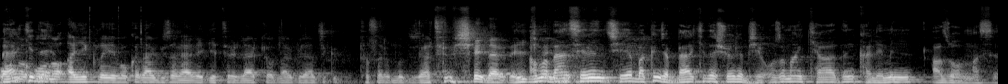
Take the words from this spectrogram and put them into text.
Belki onu, de onu ayıklayıp o kadar güzel hale getirirler ki onlar birazcık tasarımla düzeltilmiş şeyler de. Ama ben Hikayenin senin şeye bakınca belki de şöyle bir şey. O zaman kağıdın kalemin az olması.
